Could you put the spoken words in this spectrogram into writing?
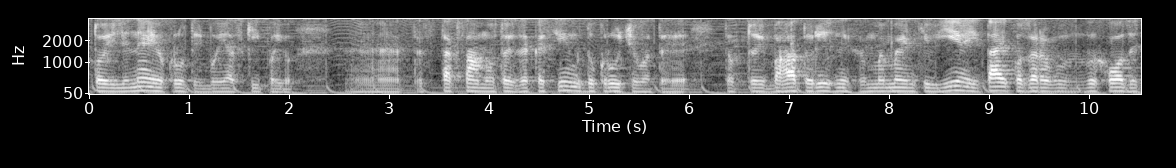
хто і лінею крутить, бо я скіпаю. Е, Так само той закасінг докручувати. Тобто і багато різних моментів є. І Тайко зараз виходить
